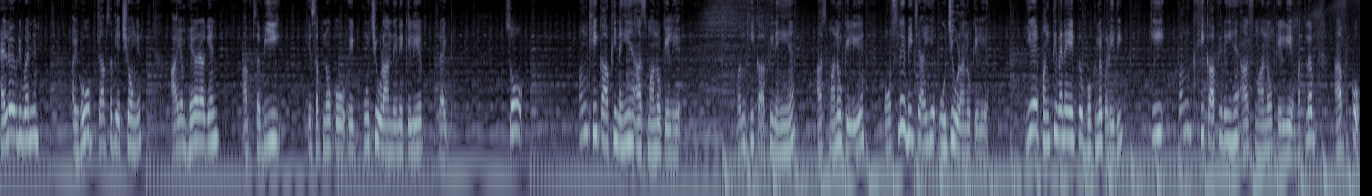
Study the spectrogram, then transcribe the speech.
हेलो एवरीवन आई होप कि आप सभी अच्छे होंगे। आई एम हेयर अगेन आप सभी के सपनों को एक ऊँची उड़ान देने के लिए राइट सो पंख ही काफ़ी नहीं है आसमानों के लिए। पंख ही काफ़ी नहीं है आसमानों के लिए। हौसले भी चाहिए ऊँची उड़ानों के लिए। ये पंक्ति मैंने एक बुक में पढ़ी थी कि पंख ही काफ़ी नहीं है आसमानों के लिए। मतलब आपको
